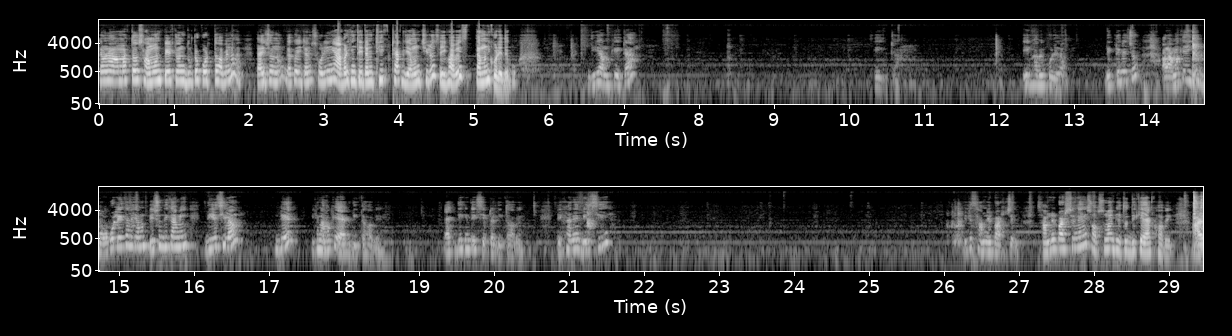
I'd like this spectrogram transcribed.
কেননা আমার তো সামন পেছন দুটো করতে হবে না, তাই জন্য দেখো এটা আমি সরিয়ে নিই আবার কিন্তু এটা আমি ঠিকঠাক যেমন ছিল সেইভাবে তেমনই করে দেবো। দিয়ে আমাকে এটা এইটা, এইভাবে করলাম দেখতে পেয়েছ? আর আমাকে এই যে বগল এখানে যেমন পেছন দিকে আমি দিয়েছিলাম ডে এখানে আমাকে এক দিতে হবে। এক দিয়ে কিন্তু এই শেপটা দিতে হবে। এখানে বেশি এটা সামনের পার্সেন সামনের পার্সেনে সবসময় ভেতর দিকে এক হবে। আর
